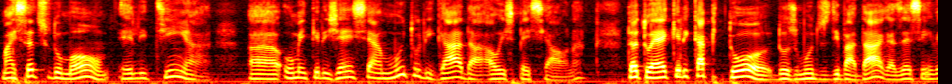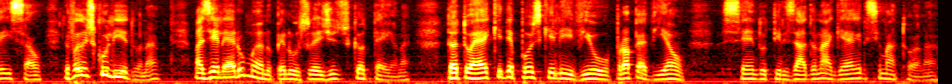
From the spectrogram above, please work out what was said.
Mas Santos Dumont, ele tinha uh, uma inteligência muito ligada ao especial, né? Tanto é que ele captou dos mundos de Badagas essa invenção. Ele foi um escolhido, né? Mas ele era humano, pelos registros que eu tenho, né? Tanto é que depois que ele viu o próprio avião sendo utilizado na guerra, ele se matou, né?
